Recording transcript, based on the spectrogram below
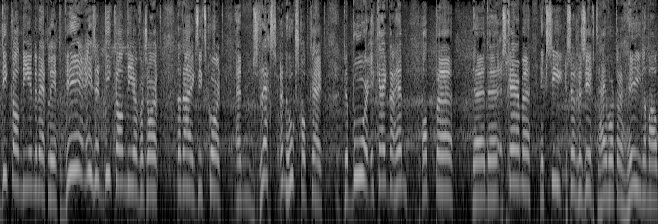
Die kan die in de weg ligt. Weer is het die kan die ervoor zorgt dat Ajax niet scoort. En slechts een hoekschop krijgt. De boer, ik kijk naar hem op... Uh, de, de, schermen. Ik zie zijn gezicht. Hij wordt er helemaal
